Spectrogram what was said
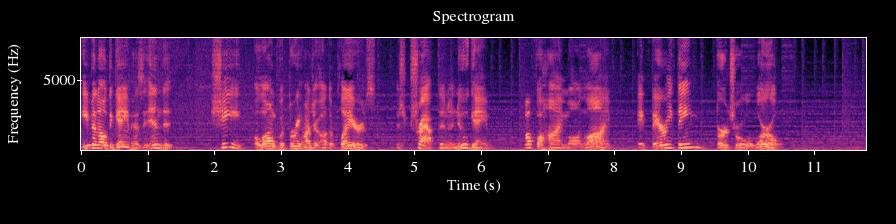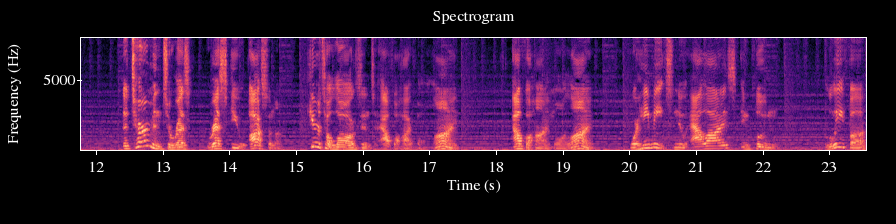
Even though the game has ended, she, along with 300 other players, is trapped in a new game, Alfheim Online, a fairy-themed virtual world. Determined to res rescue Asuna, Kirito logs into Alfheim Online, Alfheim Online, where he meets new allies, including Leafa,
